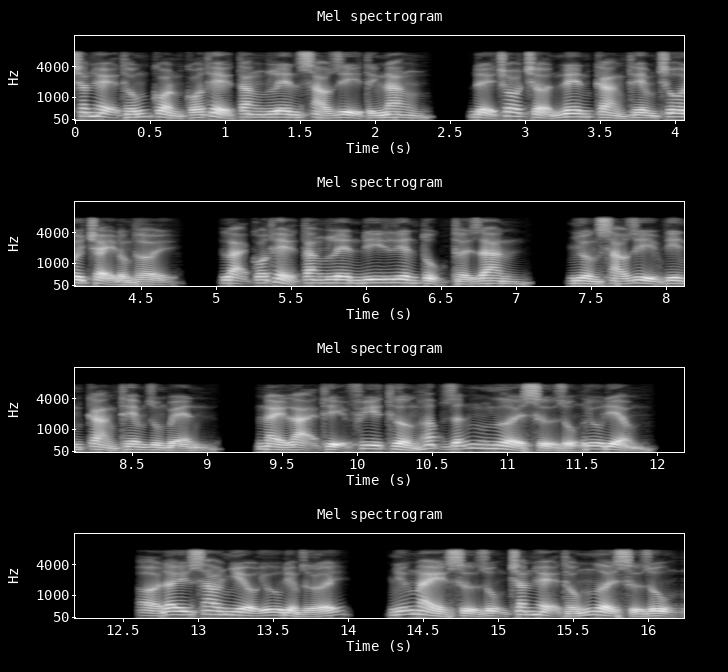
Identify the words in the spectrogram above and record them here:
chăn hệ thống còn có thể tăng lên xào dị tính năng, để cho trở nên càng thêm trôi chảy đồng thời, lại có thể tăng lên đi liên tục thời gian, nhường xáo dị tin càng thêm dùng bền, này lại thị phi thường hấp dẫn người sử dụng ưu điểm. Ở đây sao nhiều ưu điểm dưới, những này sử dụng chăn hệ thống người sử dụng,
